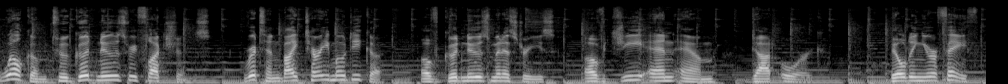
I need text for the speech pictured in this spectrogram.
Welcome to Good News Reflections, written by Terry Modica of Good News Ministries of GNM.org. Building your faith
